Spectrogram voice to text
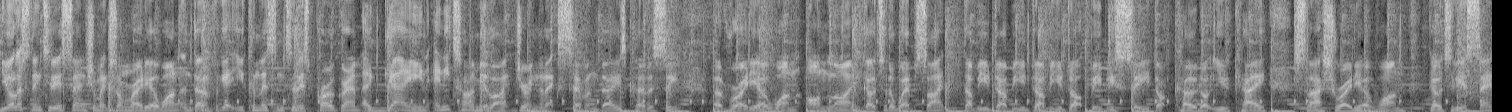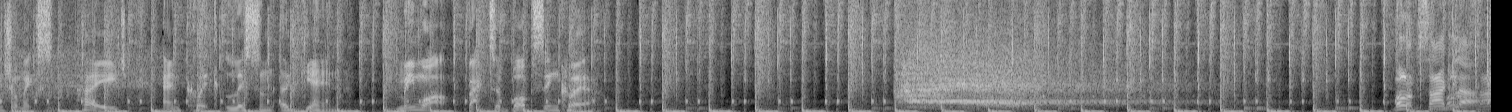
You're listening to the Essential Mix on Radio 1, and don't forget you can listen to this program again anytime you like during the next seven days, courtesy of Radio 1 Online. Go to the website www.bbc.co.uk slash Radio 1. Go to the Essential Mix page and click Listen Again. Meanwhile, back to Bob Sinclar. Bob Sinclar.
